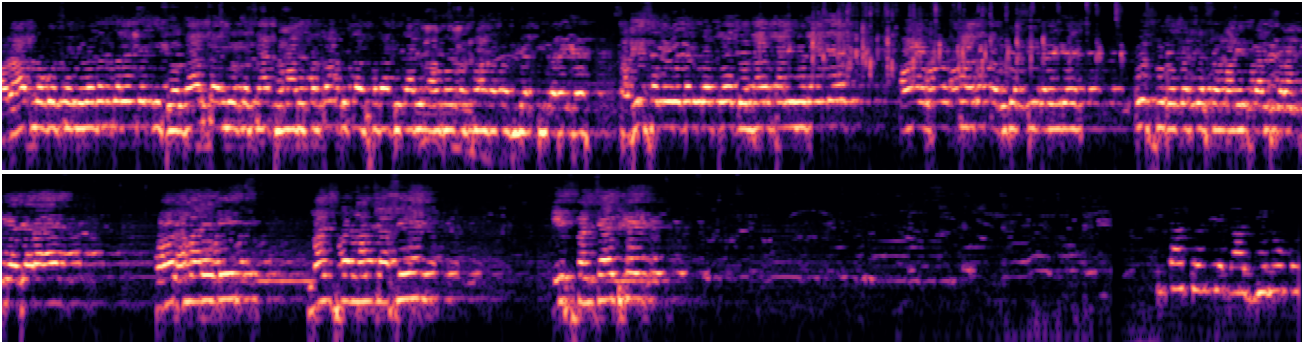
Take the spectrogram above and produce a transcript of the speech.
और आप लोगों से निवेदन करेंगे कि जोरदार तालियों के साथ हमारे प्रखंड विकास पदाधिकारी महोदय का स्वागत अभिव्यक्ति करेंगे। सभी से निवेदन करते हैं, जोरदार ताली बजाएँगे। और स्वागत अभिव्यक्ति करेंगे। पुष्प देकर के सम्मानित कार्यक्रम किया जा रहा है। और हमारे बीच मंच पर मंच आसीन इस पंचायत के पिता तुल्य गार्जियनों को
